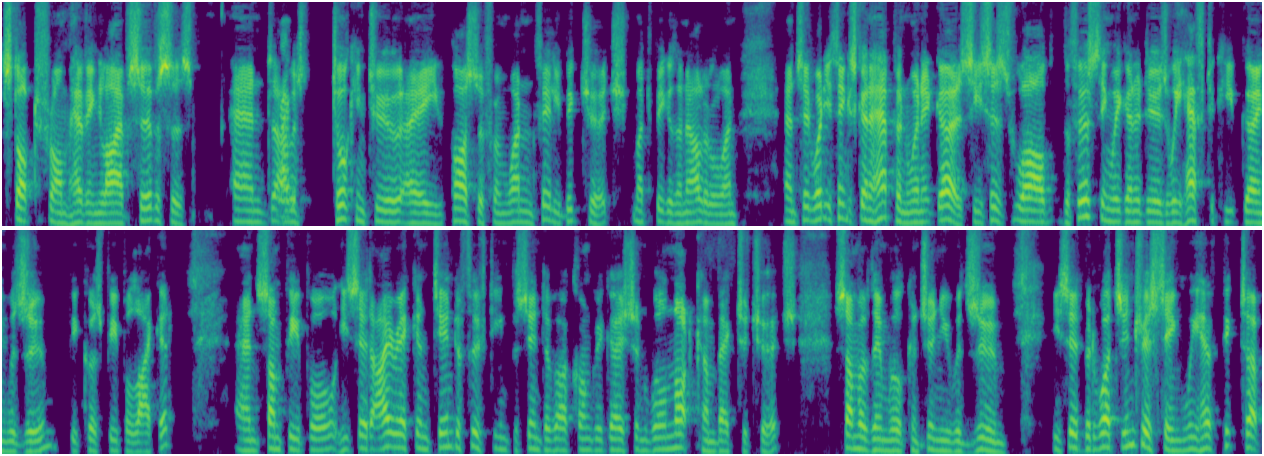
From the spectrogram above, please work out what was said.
stopped from having live services. And right. I was talking to a pastor from one fairly big church, much bigger than our little one, and said, What do you think is going to happen when it goes? He says, Well, the first thing we're going to do is we have to keep going with Zoom because people like it. And some people, he said, I reckon 10 to 15% of our congregation will not come back to church. Some of them will continue with Zoom. He said, but what's interesting, we have picked up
